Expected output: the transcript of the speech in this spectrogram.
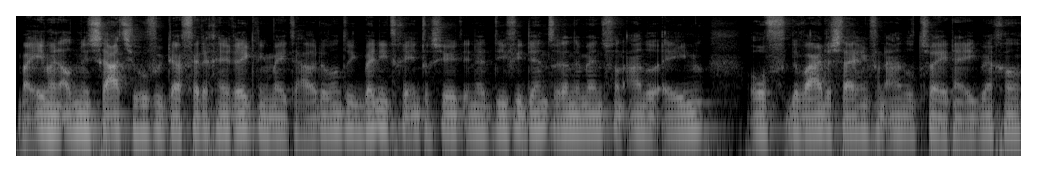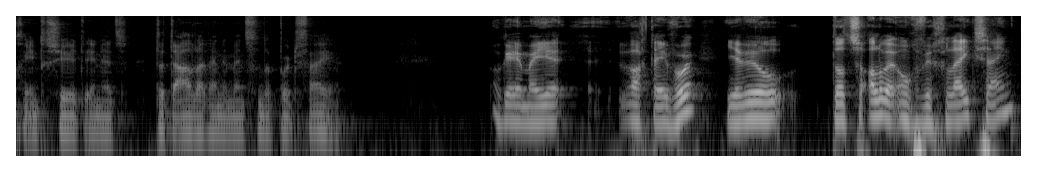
Maar in mijn administratie hoef ik daar verder geen rekening mee te houden. Want ik ben niet geïnteresseerd in het dividendrendement van aandeel 1 of de waardestijging van aandeel 2. Nee, ik ben gewoon geïnteresseerd in het totale rendement van de portefeuille. Oké, maar je, wacht even hoor. Je wil dat ze allebei ongeveer gelijk zijn.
